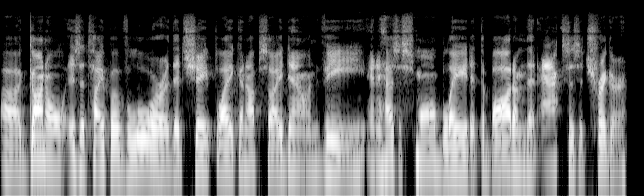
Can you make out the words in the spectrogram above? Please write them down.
Uh, gunnel is a type of lure that's shaped like an upside down V, and it has a small blade at the bottom that acts as a trigger.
